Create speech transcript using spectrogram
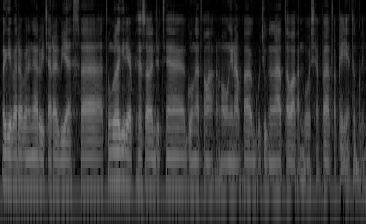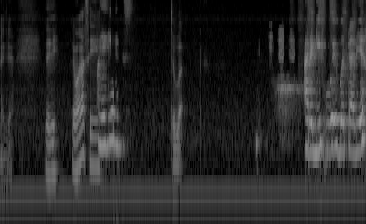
bagi para pendengar bicara biasa. Tunggu lagi di episode selanjutnya. Gue nggak tahu akan ngomongin apa, gue juga nggak tahu akan bawa siapa, tapi ya tungguin aja. Jadi terima kasih. Gengs, Coba. ada giveaway buat kalian.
